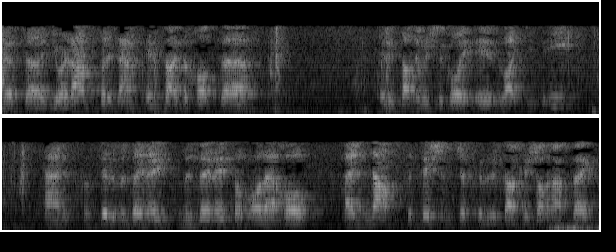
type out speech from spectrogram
that uh, you're allowed to put it down inside the chotzer. It is something which the goy is likely to eat, and it's considered mezonos of olecho enough, sufficient just for the Rishonim aspect,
